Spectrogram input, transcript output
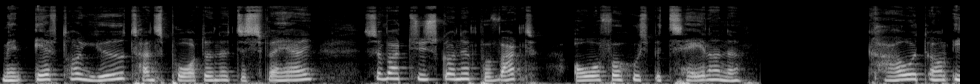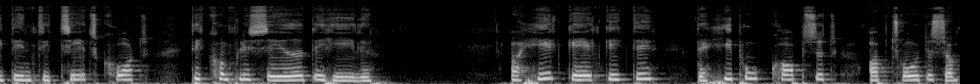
Men efter jødetransporterne til Sverige, så var tyskerne på vagt over for hospitalerne. Kravet om identitetskort det komplicerede det hele. Og helt galt gik det, da Hippokorpset optrådte som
